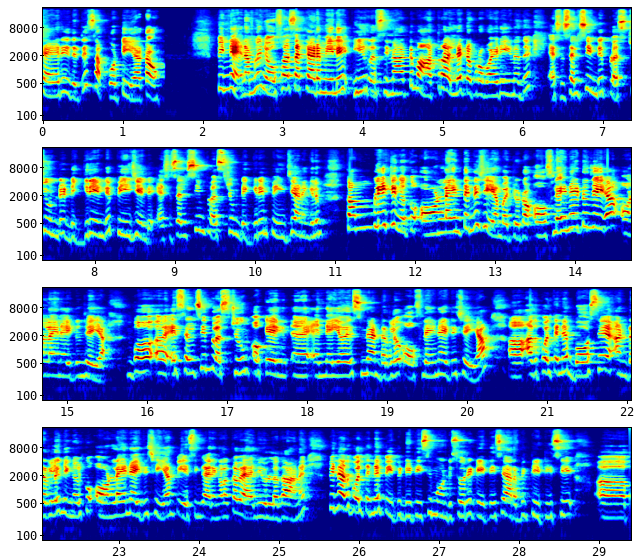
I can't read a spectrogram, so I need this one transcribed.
ഷെയർ ചെയ്തിട്ട് സപ്പോർട്ട് ചെയ്യുക കേട്ടോ. പിന്നെ നമ്മൾ നോഫാസ് അക്കാഡമിയിൽ ഈ റെസിനാട്ട് മാത്രമല്ല കേട്ടോ പ്രൊവൈഡ് ചെയ്യുന്നത് എസ് എസ് എൽ സി ഉണ്ട് പ്ലസ് ടു ഉണ്ട് ഡിഗ്രി ഉണ്ട് പി ജി ഉണ്ട്. എസ് എസ് എൽ സിയും പ്ലസ് ടുവും ഡിഗ്രിയും പി ജി ആണെങ്കിലും കംപ്ലീറ്റ് നിങ്ങൾക്ക് ഓൺലൈൻ തന്നെ ചെയ്യാൻ പറ്റും കേട്ടോ ഓഫ്ലൈനായിട്ടും ചെയ്യാം ഓൺലൈനായിട്ടും ചെയ്യാം. ഇപ്പോൾ എസ് എൽ സിയും പ്ലസ് ടുവും ഒക്കെ എൻ ഐ ഒ എസിന്റെ അണ്ടറിൽ ഓഫ്ലൈനായിട്ട് ചെയ്യാം. അതുപോലെ തന്നെ ബോസെ അണ്ടറിൽ നിങ്ങൾക്ക് ഓൺലൈനായിട്ട് ചെയ്യാം. പി എസ് സിയും കാര്യങ്ങളൊക്കെ വാല്യൂ ഉള്ളതാണ്. പിന്നെ അതുപോലെ തന്നെ P P T T C Montessori T T C Arabic T T C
